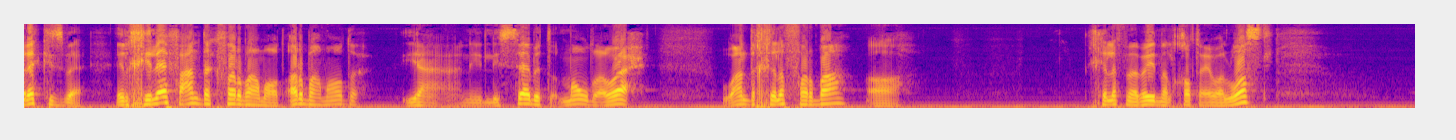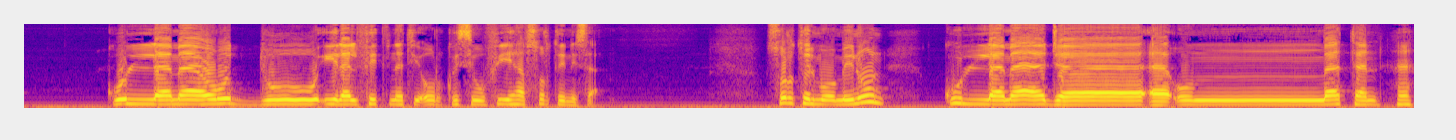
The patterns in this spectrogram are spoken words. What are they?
ركز بقى. الخلاف عندك في أربع مواضع. أربع مواضع يعني اللي ثابت موضع واحد. وعندك خلاف في أربعة؟ آه. خلاف ما بين القطع والوصل. كلما ردوا إلى الفتنة أركسوا فيها في سورة النساء. سورة المؤمنون كلما جاء أمة ها؟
